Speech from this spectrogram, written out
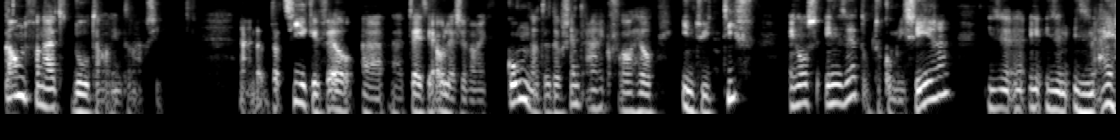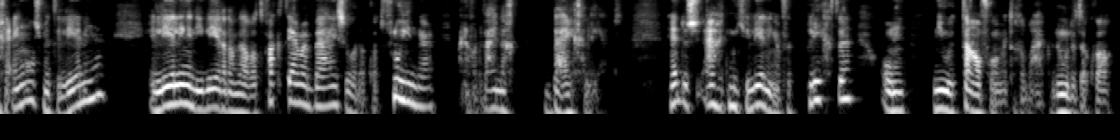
kan vanuit doeltaalinteractie. Nou, dat, dat zie ik in veel eh, eh, TTO-lessen waar ik kom, dat de docent eigenlijk vooral heel intuïtief Engels inzet om te communiceren in zijn, eh, in, zijn, in zijn eigen Engels met de leerlingen. En leerlingen die leren dan wel wat vaktermen bij, ze worden ook wat vloeiender, maar er wordt weinig bijgeleerd. dus eigenlijk moet je leerlingen verplichten om nieuwe taalvormen te gebruiken. We noemen dat ook wel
